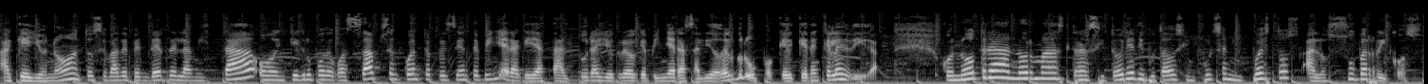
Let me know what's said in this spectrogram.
aquello, ¿no? Entonces va a depender de la amistad o en qué grupo de WhatsApp se encuentra el presidente Piñera, que ya a esta altura yo creo que Piñera ha salido del grupo, ¿qué quieren que les diga? Con otras normas transitorias, diputados impulsan impuestos a los súper ricos.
